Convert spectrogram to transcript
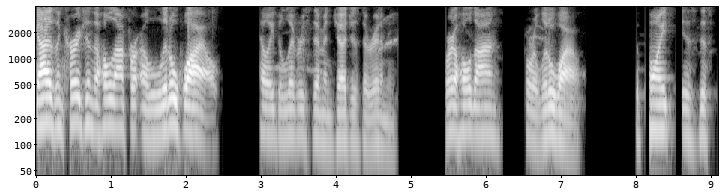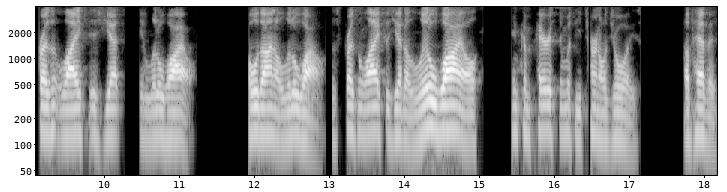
God is encouraging them to hold on for a little while until he delivers them and judges their enemy. We're to hold on for a little while. The point is, this present life is yet a little while. Hold on a little while. This present life is yet a little while in comparison with the eternal joys of heaven.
